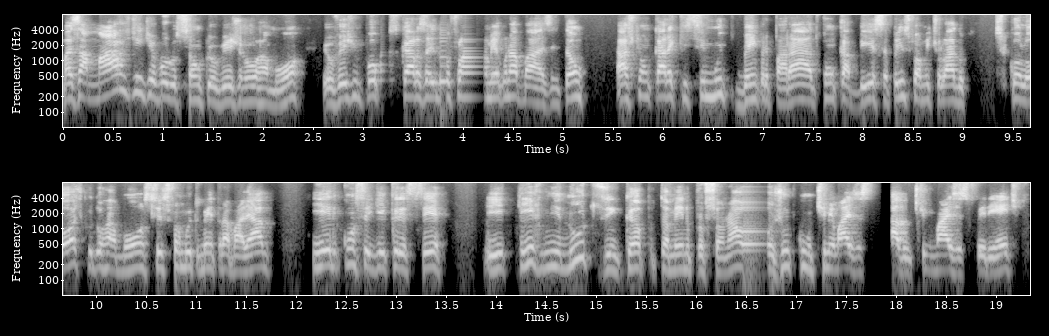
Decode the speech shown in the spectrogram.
mas a margem de evolução que eu vejo no Ramon, eu vejo em poucos caras aí do Flamengo na base. Então, acho que é um cara que, se muito bem preparado, com cabeça, principalmente o lado psicológico do Ramon, se isso for muito bem trabalhado, e ele conseguir crescer e ter minutos em campo também no profissional, junto com um time mais estado, um time mais experiente,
